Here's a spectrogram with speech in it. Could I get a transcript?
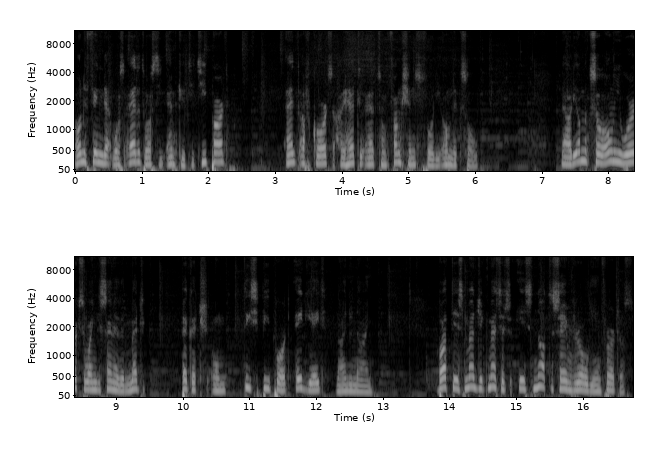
Only thing that was added was the MQTT part and of course I had to add some functions for the Omniksol. Now the Omniksol only works when you send it a magic package on TCP port 8899. But this magic message is not the same for all the inverters.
